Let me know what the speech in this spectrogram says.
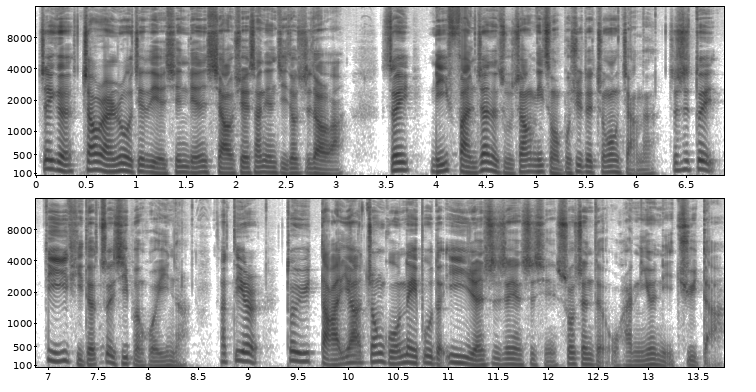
这个昭然若揭的野心，连小学三年级都知道吧？所以你反战的主张，你怎么不去对中共讲呢？这是对第一题的最基本回应啊。那第二，对于打压中国内部的异议人士这件事情，说真的，我还宁愿你拒答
